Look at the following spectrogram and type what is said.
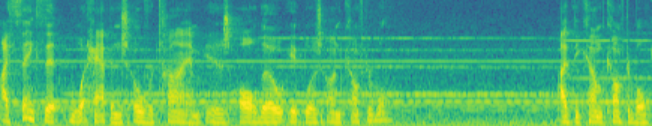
I think that what happens over time is although it was uncomfortable, I've become comfortable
